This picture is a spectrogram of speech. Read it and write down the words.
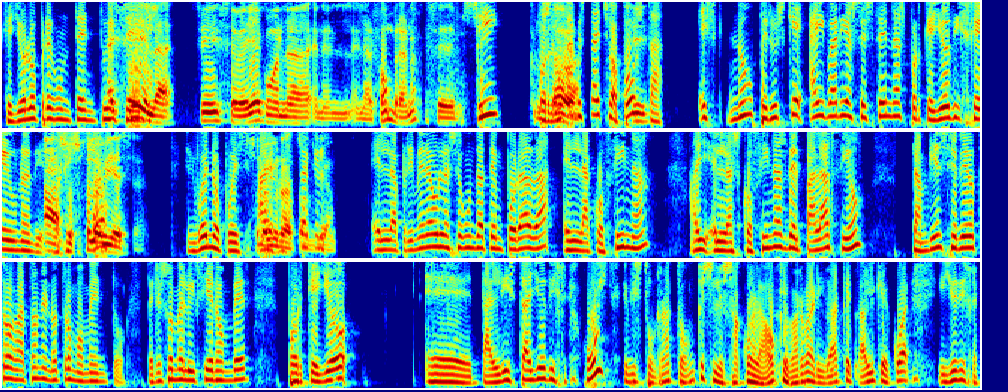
Que yo lo pregunté en Twitter. sí, la, Sí, se veía como en la, en el, en la alfombra, ¿no? sí, por que está hecho a posta. Es, no, pero es que hay varias escenas porque yo dije una... Ah, yo solo vi esa. Bueno, pues en la primera o la segunda temporada, en la cocina, hay, en las cocinas del palacio, también se ve otro ratón en otro momento, pero eso me lo hicieron ver porque yo eh, tan lista yo dije, uy, he visto un ratón que se les ha colado, qué barbaridad, qué tal qué cual. Y yo dije,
